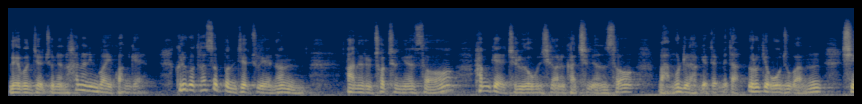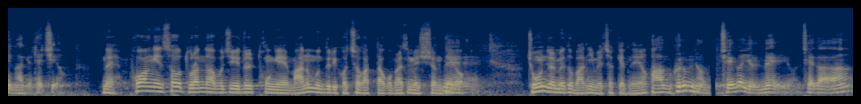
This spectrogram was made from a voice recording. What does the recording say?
네 번째 주에는 하나님과의 관계, 그리고 다섯 번째 주에는 아내를 초청해서 함께 즐거운 시간을 갖추면서 마무리를 하게 됩니다. 이렇게 5주간 시행하게 되지요. 네, 포항에서 두란노 아버지를 통해 많은 분들이 거쳐갔다고 말씀해 주셨는데요. 네네. 좋은 열매도 많이 맺혔겠네요. 아, 그럼요. 제가 열매예요. 제가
